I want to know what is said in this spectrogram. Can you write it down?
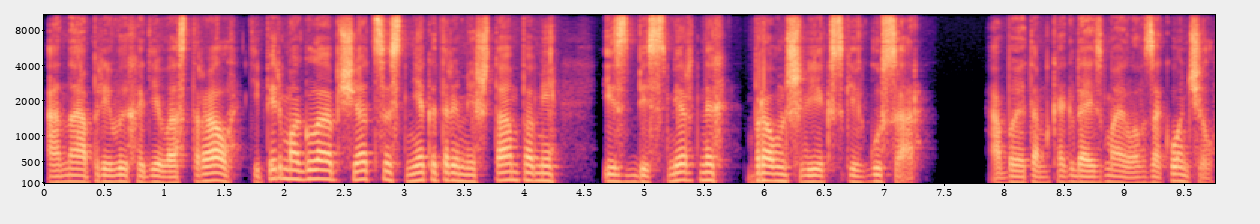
она при выходе в астрал теперь могла общаться с некоторыми штампами из бессмертных брауншвейгских гусар. Об этом, когда Измайлов закончил,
